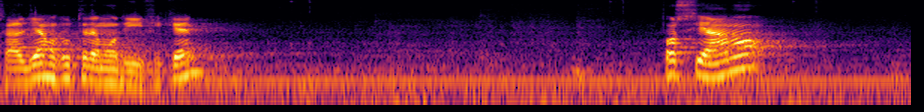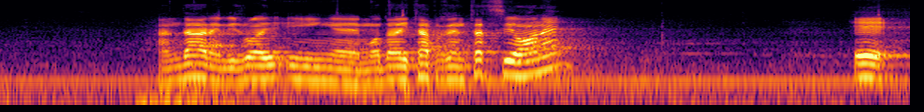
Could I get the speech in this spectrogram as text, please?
salviamo tutte le modifiche, possiamo andare in, in eh, modalità presentazione e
